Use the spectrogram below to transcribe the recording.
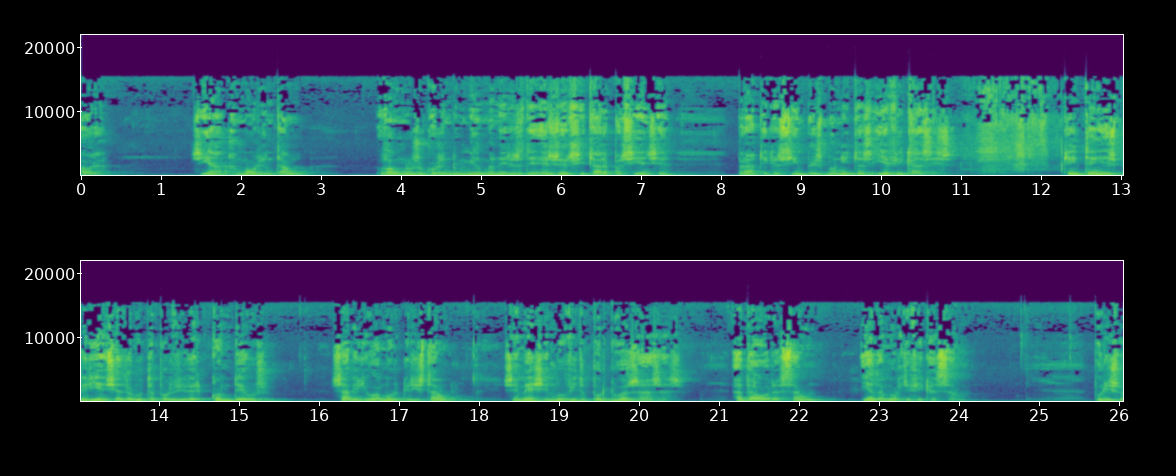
Ora, se há amor, então vão nos ocorrendo mil maneiras de exercitar a paciência, práticas simples, bonitas e eficazes. Quem tem experiência da luta por viver com Deus, sabe que o amor cristão se mexe movido por duas asas, a da oração e a da mortificação. Por isso,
